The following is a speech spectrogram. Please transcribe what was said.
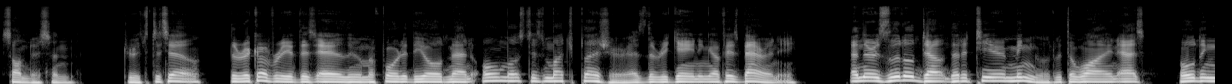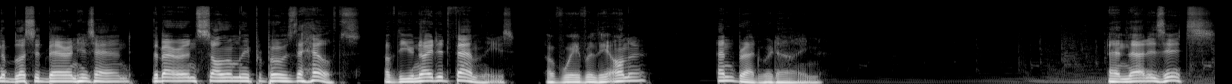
Saunderson. Truth to tell, the recovery of this heirloom afforded the old man almost as much pleasure as the regaining of his barony, and there is little doubt that a tear mingled with the wine as, holding the blessed bear in his hand, the Baron solemnly proposed the healths of the united families of Waverley Honour and Bradwardine. And that is it,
